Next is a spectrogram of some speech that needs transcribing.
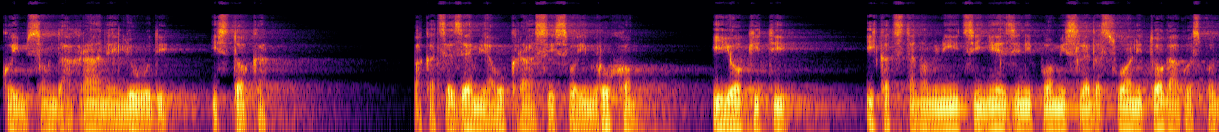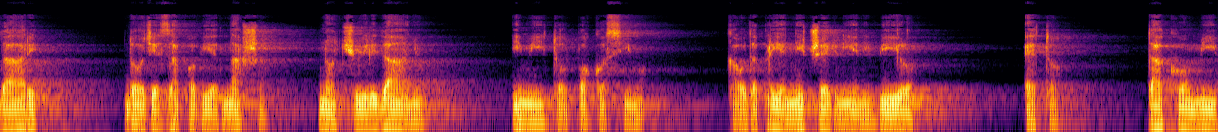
kojim se onda hrane ljudi i stoka. Pa kad se zemlja ukrasi svojim ruhom i okiti i kad stanovnici njezini pomisle da su oni toga gospodari, dođe zapovjed naša, noću ili danju, i mi to pokosimo, kao da prije ničeg nije ni bilo. Eto, tako mi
